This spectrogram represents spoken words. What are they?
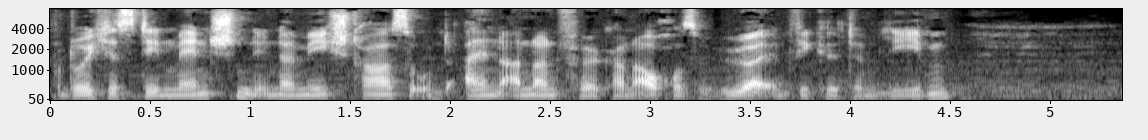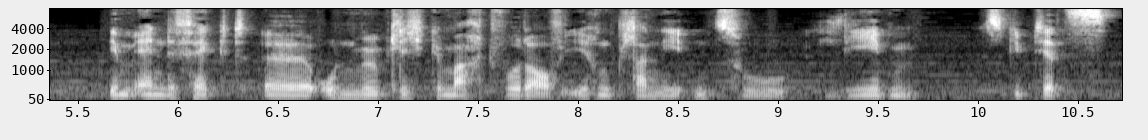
wodurch es den Menschen in der Milchstraße und allen anderen Völkern auch, also höher entwickeltem Leben, im Endeffekt äh, unmöglich gemacht wurde, auf ihren Planeten zu leben es gibt jetzt,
